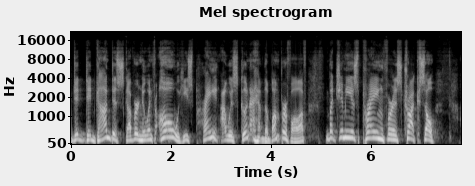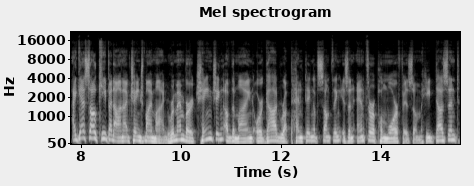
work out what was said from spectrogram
Did did God discover new info? Oh, he's praying. I was gonna have the bumper fall off, but Jimmy is praying for his truck. So I guess I'll keep it on. I've changed my mind. Remember, changing of the mind or God repenting of something is an anthropomorphism. He doesn't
